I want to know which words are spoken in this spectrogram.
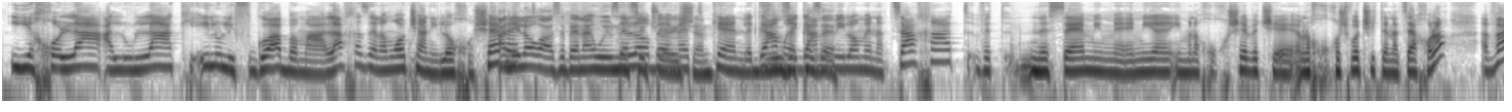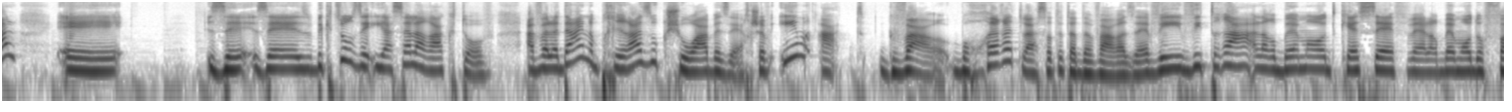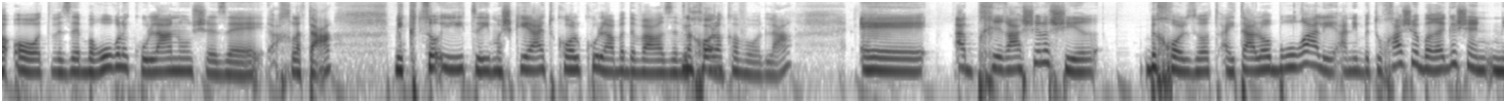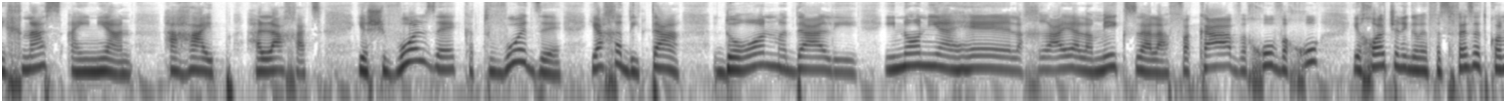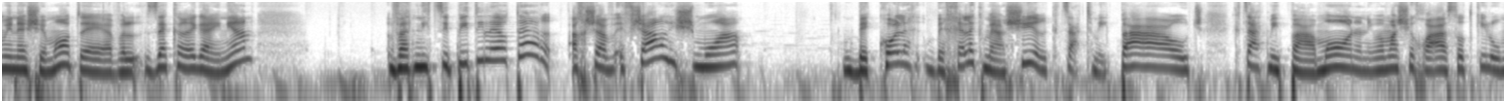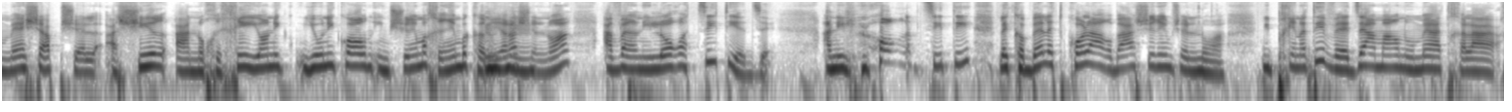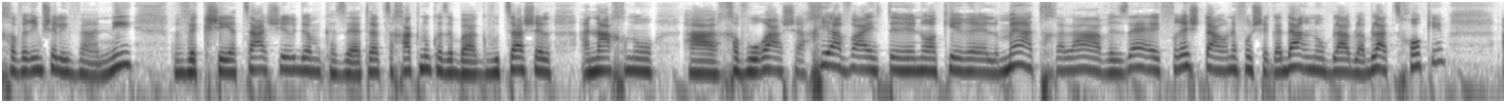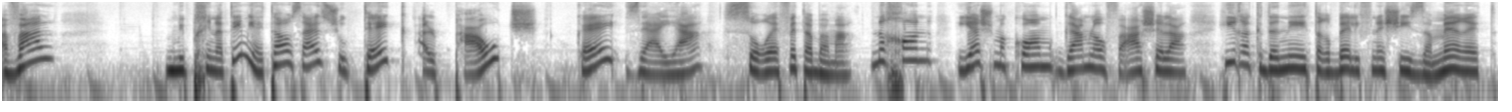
שהיא יכולה, עלולה, כאילו לפגוע במהלך הזה, למרות שאני לא חושבת. אני לא רואה, זה בעיניי זה סיטואשן. לא באמת, כן, לגמרי, גם כזה. אם היא לא מנצחת, ונסיים עם אה, מי, אם אנחנו, חושבת ש, אם אנחנו חושבות שהיא תנצח או לא, אבל אה, זה, זה, זה, בקיצור, זה יעשה לה רק טוב. אבל עדיין הבחירה הזו קשורה בזה. עכשיו, אם את כבר בוחרת לעשות את הדבר הזה, והיא ויתרה על הרבה מאוד כסף ועל הרבה מאוד הופעות, וזה ברור לכולנו שזו החלטה מקצועית, היא משקיעה את כל כולה בדבר הזה, נכון. וכל הכבוד לה. אה, הבחירה של השיר בכל זאת הייתה לא ברורה לי. אני בטוחה שברגע שנכנס העניין, ההייפ, הלחץ, ישבו על זה, כתבו את זה, יחד איתה, דורון מדלי, ינון יהל, אחראי על המיקס ועל ההפקה וכו' וכו', יכול להיות שאני גם מפספסת כל מיני שמות, אה, אבל זה כרגע העניין. ואני ציפיתי ליותר. עכשיו, אפשר לשמוע בכל, בחלק מהשיר, קצת מפאוץ', קצת מפעמון, אני ממש יכולה לעשות כאילו משאפ של השיר הנוכחי, יוני, יוניקורן, עם שירים אחרים בקריירה של נועה, אבל אני לא רציתי את זה. אני לא רציתי לקבל את כל הארבעה שירים של נועה. מבחינתי, ואת זה אמרנו מההתחלה, חברים שלי ואני, וכשיצא השיר גם כזה, אתה יודע, צחקנו כזה בקבוצה של אנחנו, החבורה שהכי אהבה את אה, נועה קירל מההתחלה, וזה, פרשטאון, איפה שגדלנו, בלה בלה בלה, צחוקים, אבל מבחינתי, אם היא הייתה עושה איזשהו טייק על פאוץ', אוקיי? זה היה שורף את הבמה. נכון, יש מקום גם להופעה שלה. היא רקדנית הרבה לפני שהיא זמרת.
